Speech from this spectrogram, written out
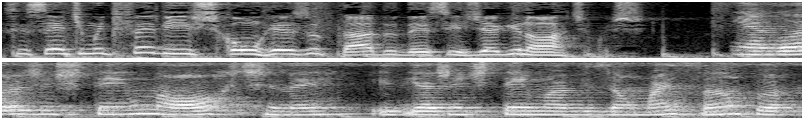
se sente muito feliz com o resultado desses diagnósticos. E agora a gente tem um norte, né? E a gente tem uma visão mais ampla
